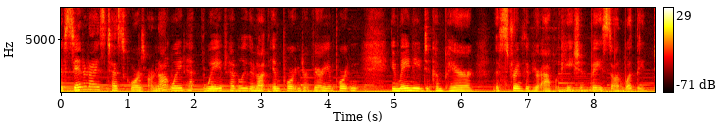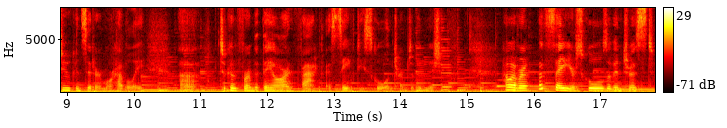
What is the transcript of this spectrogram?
If standardized test scores are not weighed, weighed heavily, they're not important or very important, you may need to compare the strength of your application based on what they do consider more heavily uh, to confirm that they are, in fact, a safety school in terms of admission. However, let's say your schools of interest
